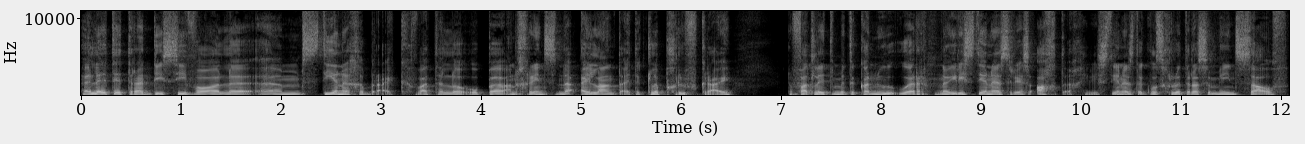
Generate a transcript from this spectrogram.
Hulle het 'n tradisie waar hulle ehm um, stene gebruik wat hulle op 'n aangrensende eiland uit 'n klipgroef kry. Dan vat hulle dit met 'n kanoe oor. Nou hierdie stene is reusagtig. Hierdie stene is dikwels groter as 'n mens self.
